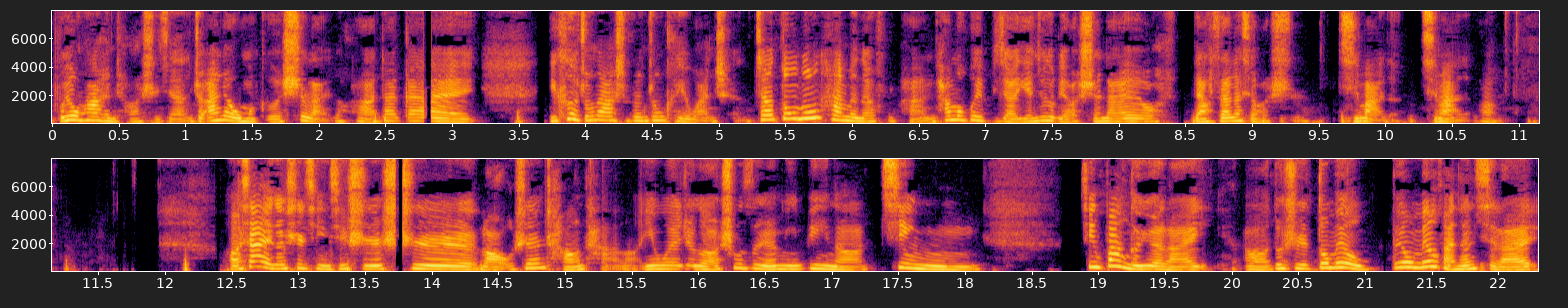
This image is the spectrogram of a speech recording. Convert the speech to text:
不用花很长时间，就按照我们格式来的话，大概一刻钟到二十分钟可以完成。像东东他们的复盘，他们会比较研究的比较深，大概要两三个小时，起码的，起码的啊。好，下一个事情其实是老生常谈了，因为这个数字人民币呢，近近半个月来。啊，都是都没有没有没有反弹起来，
